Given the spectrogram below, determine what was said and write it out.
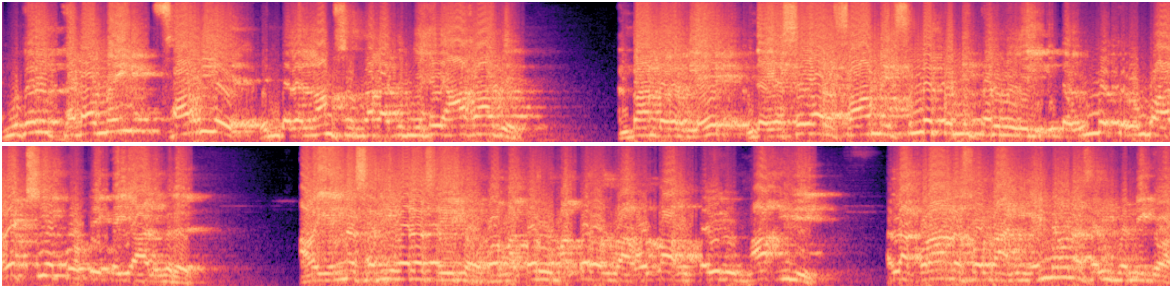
முதல் கடமை பர்லு என்பதெல்லாம் சொன்னால் அது மிகையாகாது அன்பாண்டவர்களே இந்த எஸ்ஐஆர் ஃபார்மை ஃபில்லப் பண்ணி தருவதில் இந்த உண்மைக்கு ரொம்ப அலட்சிய போக்கை கையாளுகிறது. அவன் என்ன சரி வேலை செய்யட்டும் மக்கள் மக்கர் அல்லா ஒல்லாஹு கைரு அல்ல குரான சொல்றான் நீ என்ன சரி பண்ணிக்கோ.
